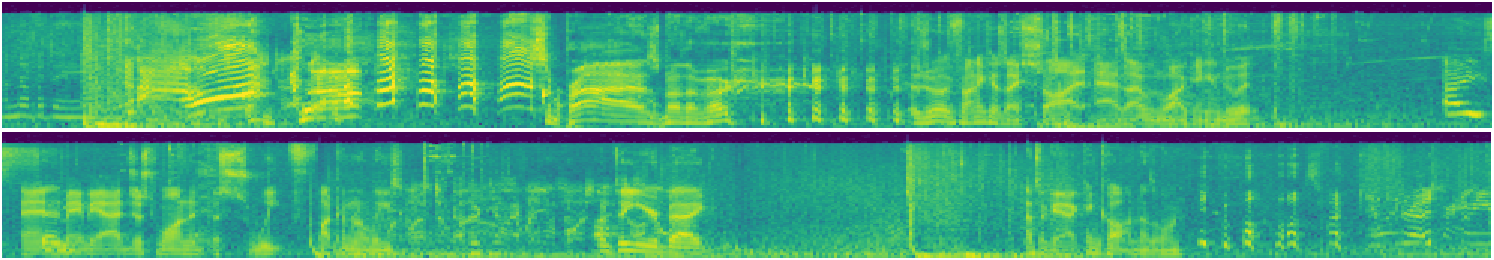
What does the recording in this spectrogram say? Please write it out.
Another day. Oh! Surprise, motherfucker. It was really funny because I saw it as I was walking into it, I and maybe I just wanted the sweet fucking release. I'm taking your bag. That's okay. I can call another one. Almost fucking crushed me,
